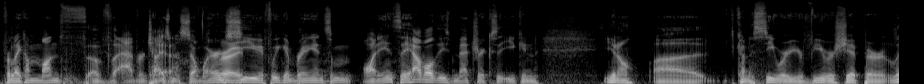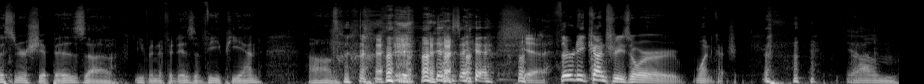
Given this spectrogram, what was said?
for like a month of advertisement Yeah. somewhere and Right. see if we can bring in some audience. They have all these metrics that you can, you know, uh, kind of see where your viewership or listenership is, uh, even if it is a VPN. Um, yeah 30 countries or one country. Um,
